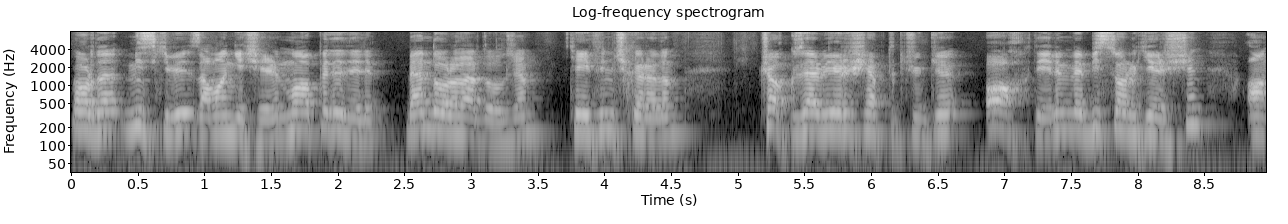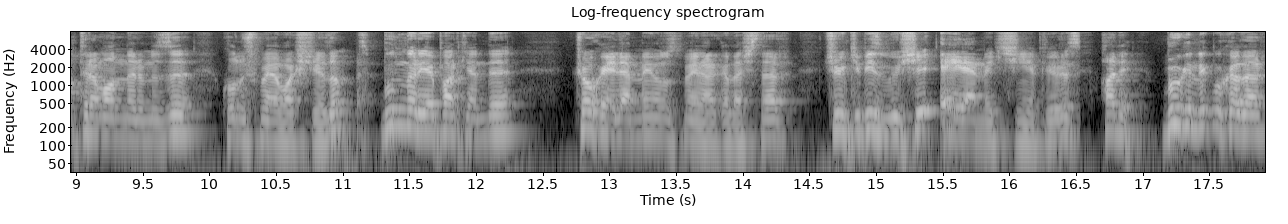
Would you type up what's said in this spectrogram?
Orada mis gibi zaman geçirelim, muhabbet edelim. Ben de oralarda olacağım. Keyfini çıkaralım. Çok güzel bir yarış yaptık çünkü. Oh diyelim ve bir sonraki yarış için antrenmanlarımızı konuşmaya başlayalım. Bunları yaparken de çok eğlenmeyi unutmayın arkadaşlar. Çünkü biz bu işi eğlenmek için yapıyoruz. Hadi bugünlük bu kadar.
